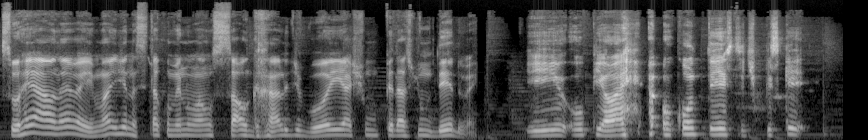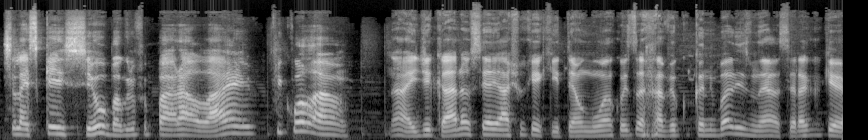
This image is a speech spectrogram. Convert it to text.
surreal, né, velho? Imagina, você tá comendo lá um salgado de boa e acha um pedaço de um dedo, velho. E o pior é o contexto, tipo, esque... sei lá, esqueceu o bagulho, foi parar lá e ficou lá, mano. Ah, e de cara você acha o quê? Que tem alguma coisa a ver com canibalismo, né? Será que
